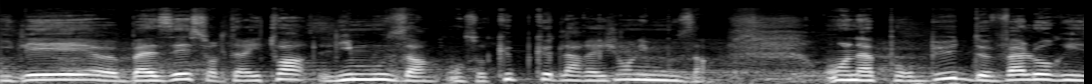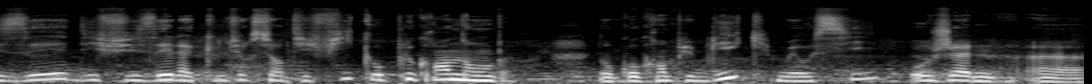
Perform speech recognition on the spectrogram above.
il est euh, basé sur le territoire limousin. On s'occupe que de la région Limousin. On a pour but de valoriser, diffuser la culture scientifique au plus grand nombre. Donc au grand public, mais aussi aux jeunes. Euh,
